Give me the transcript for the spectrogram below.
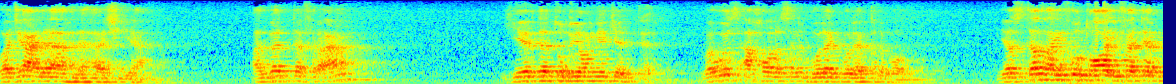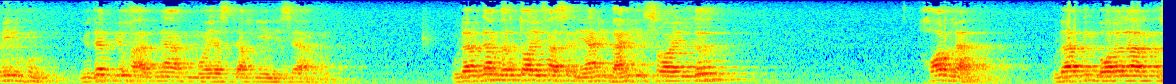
va ja'ala ahlaha shiya Albatta Fir'avn yerda tug'yonga ketdi va o'z aholisini bo'lak-bo'lak qilib oldi. Yastad'ifu ta'ifatan minhum yudabbihu abna'ahum va yastahyi nisa'ahum. ulardan bir toifasini ya'ni bani isroilni xorladi. Ularning bolalarini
